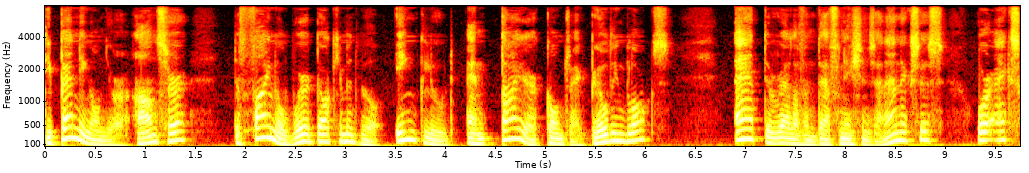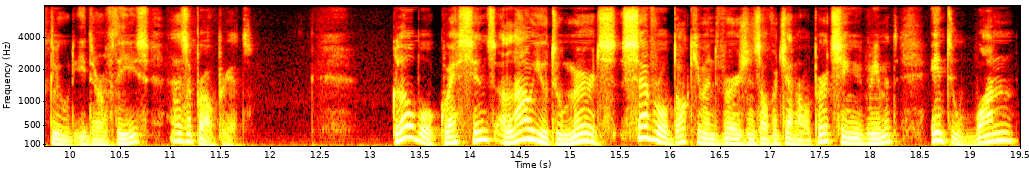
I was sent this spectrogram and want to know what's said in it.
Depending on your answer, the final Word document will include entire contract building blocks, add the relevant definitions and annexes, or exclude either of these as appropriate. Global questions allow you to merge several document versions of a general purchasing agreement into one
